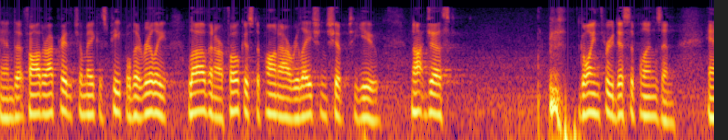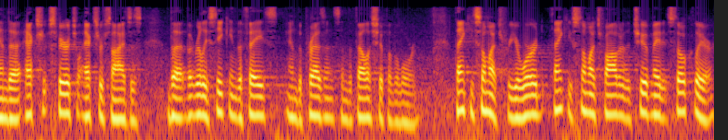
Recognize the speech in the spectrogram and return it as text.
And uh, Father, I pray that you'll make us people that really love and are focused upon our relationship to you, not just going through disciplines and and uh, ex spiritual exercises, but but really seeking the face and the presence and the fellowship of the Lord. Thank you so much for your word. Thank you so much, Father, that you have made it so clear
